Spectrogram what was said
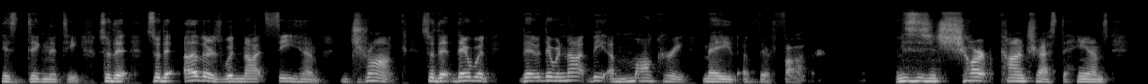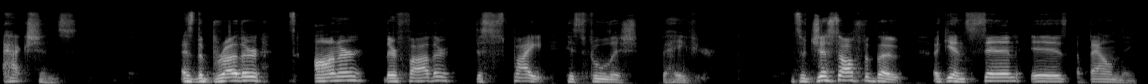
his dignity so that so that others would not see him drunk so that there would there, there would not be a mockery made of their father and this is in sharp contrast to ham's actions as the brothers honor their father despite his foolish behavior and so just off the boat again sin is abounding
